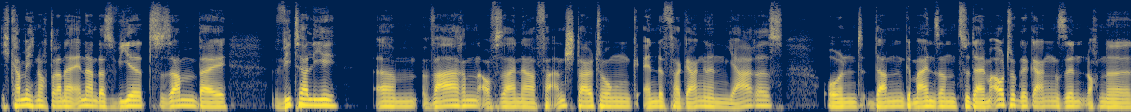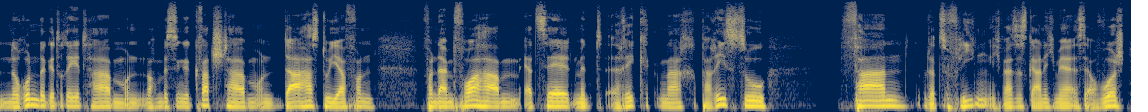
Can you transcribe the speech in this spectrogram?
Ich kann mich noch dran erinnern, dass wir zusammen bei Vitali ähm, waren auf seiner Veranstaltung Ende vergangenen Jahres und dann gemeinsam zu deinem Auto gegangen sind, noch eine, eine Runde gedreht haben und noch ein bisschen gequatscht haben. Und da hast du ja von, von deinem Vorhaben erzählt, mit Rick nach Paris zu fahren oder zu fliegen, ich weiß es gar nicht mehr, ist ja auch wurscht,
